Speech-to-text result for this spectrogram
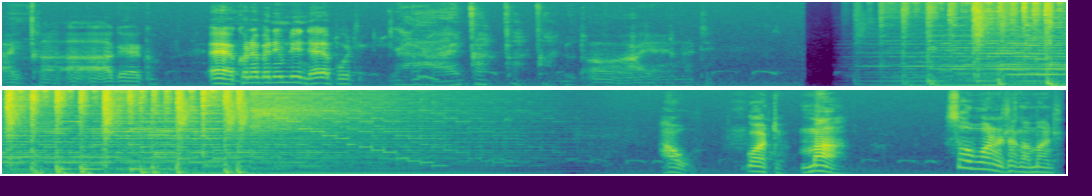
hayi cha akekho eh khona benimlindele bhuti Hayi cha cha cha lutho. oh hayi hayi ngathi Hawu kodwa ma Sawubona dla ngamandla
